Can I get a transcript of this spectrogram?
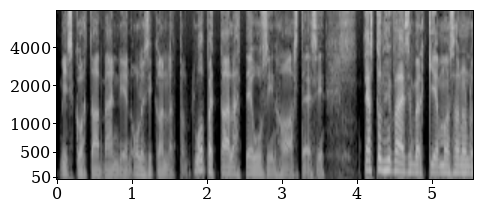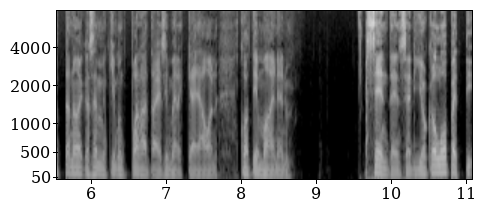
missä kohtaa bändien olisi kannattanut lopettaa ja lähteä uusiin haasteisiin. Tästä on hyvä esimerkki, ja mä oon sanonut tämän aikaisemminkin, mutta parhaita esimerkkejä on kotimainen – sentensen, joka lopetti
